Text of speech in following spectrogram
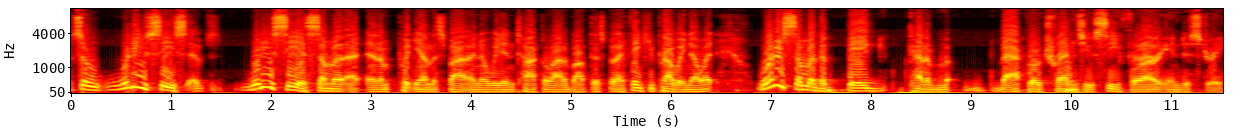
So what do you see what do you see as some of and i'm putting you on the spot i know we didn't talk a lot about this but i think you probably know it. What are some of the big kind of macro trends you see for our industry?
